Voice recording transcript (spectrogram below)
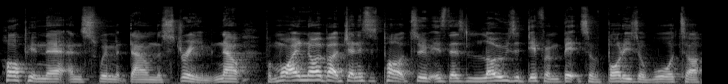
hop in there, and swim down the stream. Now, from what I know about Genesis Part 2, is there's loads of different bits of bodies of water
